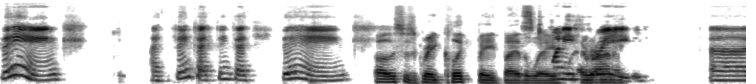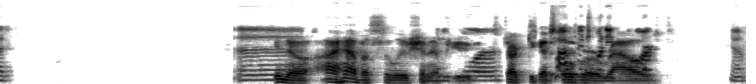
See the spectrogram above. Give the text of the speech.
think I think, I think, I think. Oh, this is great clickbait, by the way. 23. Uh, uh, you know, I have a solution if you start to get over aroused. Yeah.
